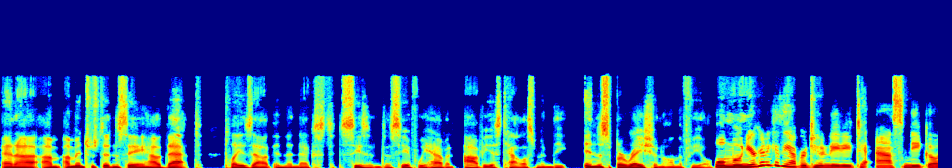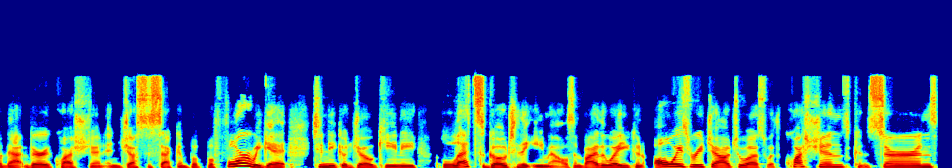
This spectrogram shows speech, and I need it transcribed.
and uh, I'm I'm interested in seeing how that plays out in the next season to see if we have an obvious talisman, the inspiration on the field. Well, Moon, you're going to get the opportunity to ask Nico that very question in just a second. But before we get to Nico Gioacchini, let's go to the emails. And by the way, you can always reach out to us with questions, concerns,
